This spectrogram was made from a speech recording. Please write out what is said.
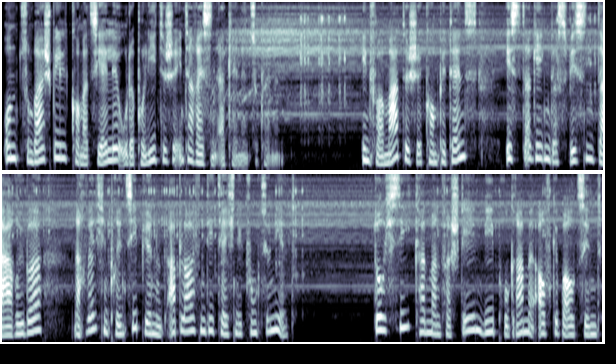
und zum Beispiel kommerzielle oder politische Interessen erkennen zu können. Informatische Kompetenz ist dagegen das Wissen darüber, nach welchen Prinzipien und Abläufen die Technik funktioniert. Durch sie kann man verstehen, wie Programme aufgebaut sind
